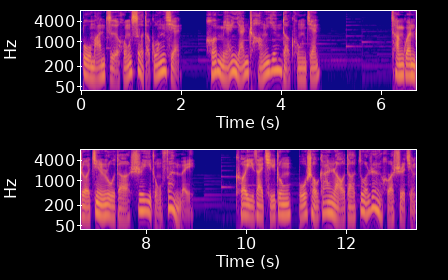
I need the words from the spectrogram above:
布满紫红色的光线和绵延长音的空间。参观者进入的是一种氛围，可以在其中不受干扰地做任何事情，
